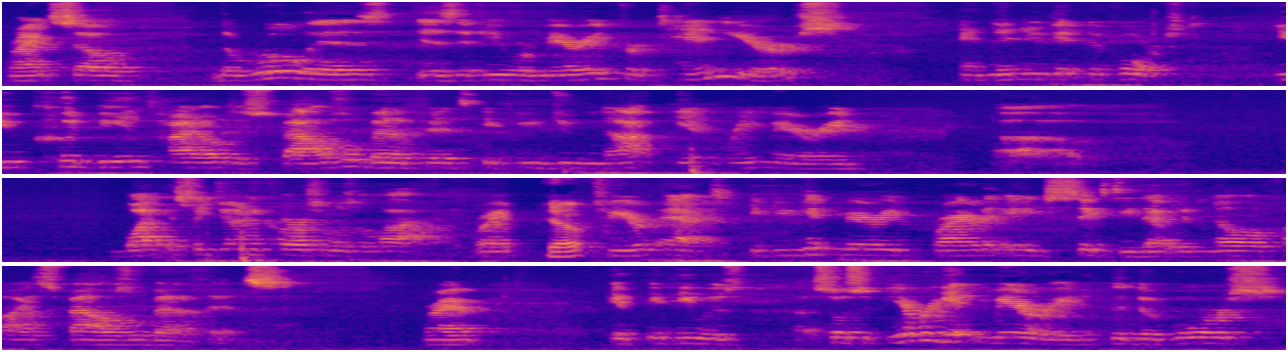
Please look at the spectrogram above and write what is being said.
right? So the rule is, is if you were married for 10 years and then you get divorced, you could be entitled to spousal benefits if you do not get remarried uh, what say Johnny Carson was alive, right? Yep. To your ex, if you get married prior to age sixty, that would nullify spousal benefits, right? If, if he was so, so if you ever get married, the divorce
